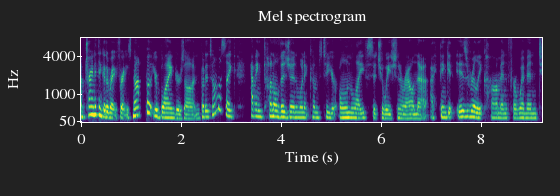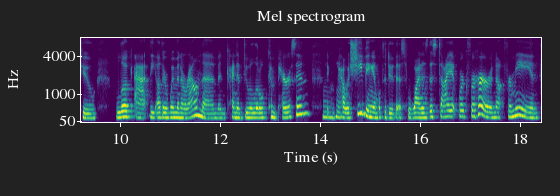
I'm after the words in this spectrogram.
I'm trying to think of the right phrase, not put your blinders on, but it's almost like having tunnel vision when it comes to your own life situation around that. I think it is really common for women to look at the other women around them and kind of do a little comparison like mm-hmm. how is she being able to do this why does this diet work for her and not for me and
